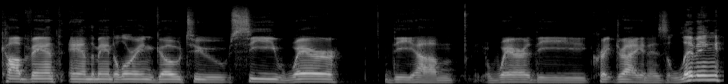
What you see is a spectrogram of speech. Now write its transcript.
Cobb Vanth and the Mandalorian go to see where the um, where the Krayt Dragon is living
